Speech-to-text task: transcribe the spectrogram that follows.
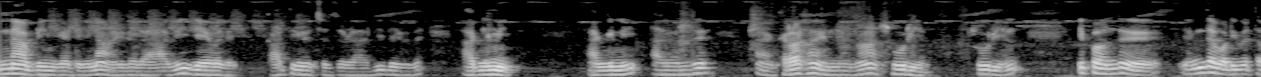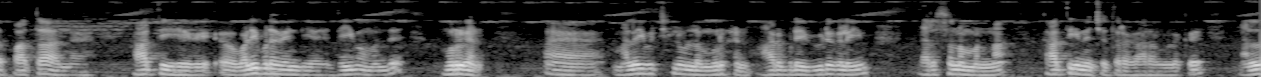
என்ன அப்படின்னு கேட்டிங்கன்னா இதோட அதி தேவதை கார்த்திகை நட்சத்திரோட அதி தேவதை அக்னி. அக்னி அது வந்து கிரகம் என்னென்னா சூரியன். சூரியன். இப்போ வந்து எந்த வடிவத்தை பார்த்தா அந்த கார்த்திகை வழிபட வேண்டிய தெய்வம் வந்து முருகன். மலை உச்சியில் உள்ள முருகன். ஆறுபடை வீடுகளையும் தரிசனம் பண்ணால் கார்த்திகை நட்சத்திரக்காரங்களுக்கு நல்ல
